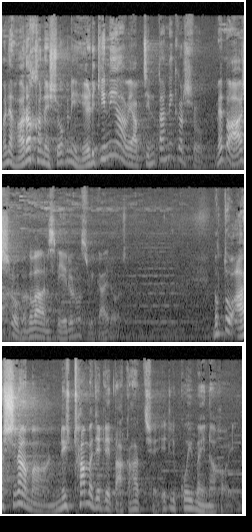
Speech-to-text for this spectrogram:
મને હરખ અને શોકની હેડકી નહીં આવે, આપ ચિંતા નહીં કરશો. મેં તો આશરો ભગવાન શ્રી હરિનો સ્વીકાર્યો છે. ભક્તો, આશરામાં, નિષ્ઠામાં જેટલી તાકાત છે, એટલી કોઈમાં ન હોય.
